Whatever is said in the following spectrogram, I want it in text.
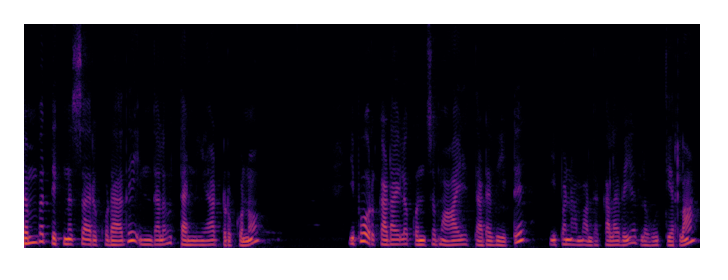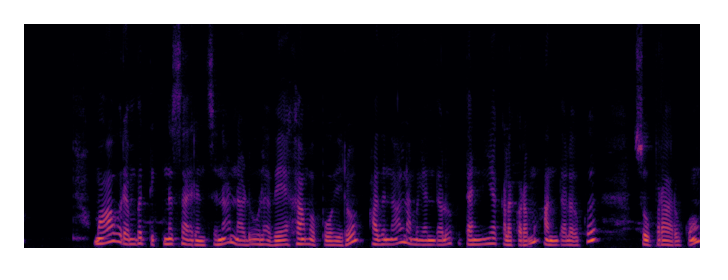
ரொம்ப திக்னஸ்ஸாக இருக்கக்கூடாது. இந்தளவு தண்ணியாட்டிருக்கணும் தண்ணியாட்டு இருக்கணும். இப்போ ஒரு கடாயில் கொஞ்சம் ஆயில் தடவிட்டு இப்போ நம்ம அந்த கலவையை அதில் ஊற்றிடலாம் மாவு ரொம்ப திக்னஸ்ஸாக இருந்துச்சுன்னா நடுவில் வேகாமல் போயிடும் அதனால் நம்ம எந்த அளவுக்கு தண்ணியாக கலக்கிறோமோ அந்த அளவுக்கு சூப்பராக இருக்கும்.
